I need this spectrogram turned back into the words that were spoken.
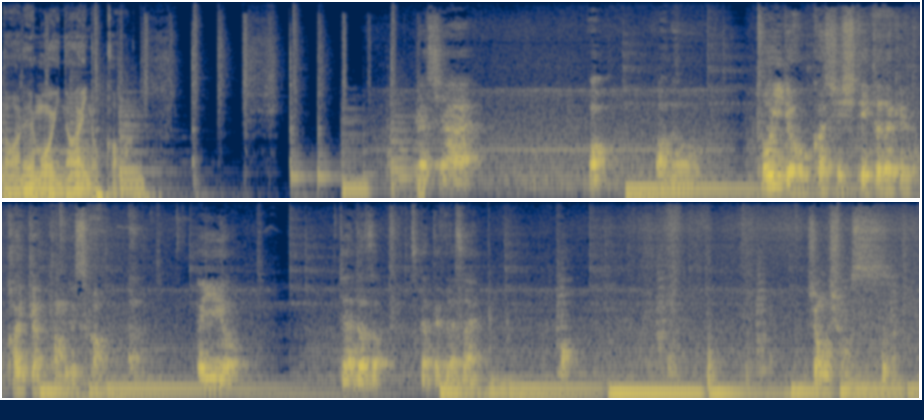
誰もいないのかいらっしゃい。あ、あの、トイレをお貸ししていただけると書いてあったんですが。あいいよじゃあどうぞ使ってくださいお邪魔します。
